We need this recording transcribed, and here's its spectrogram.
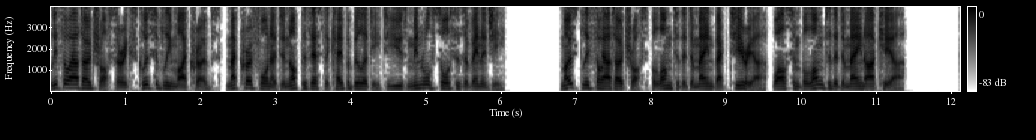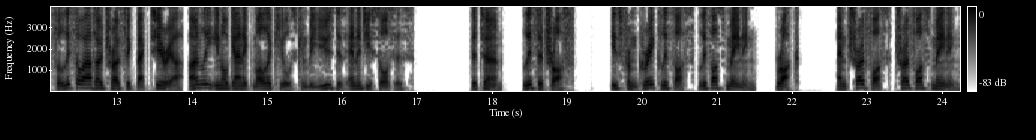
Lithoautotrophs are exclusively microbes. Macrofauna do not possess the capability to use mineral sources of energy. Most lithoautotrophs belong to the domain bacteria, while some belong to the domain archaea. For lithoautotrophic bacteria, only inorganic molecules can be used as energy sources. The term Lithotroph is from Greek lithos, lithos meaning rock, and trophos, trophos meaning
